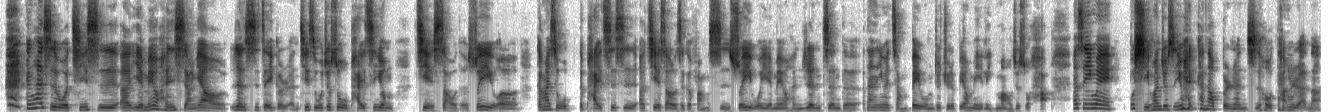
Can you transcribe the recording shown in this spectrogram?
刚开始我其实呃也没有很想要认识这个人，其实我就说我排斥用。介绍的，所以呃，刚开始我的排斥是呃介绍的这个方式，所以我也没有很认真的。但是因为长辈，我们就觉得比较没礼貌，就说好。但是因为不喜欢，就是因为 看到本人之后，当然啦，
